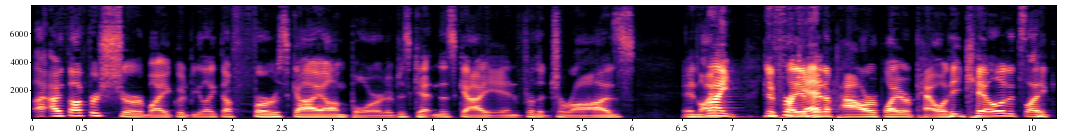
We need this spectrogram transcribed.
I, I thought for sure Mike would be like the first guy on board of just getting this guy in for the draws and like Ryan, you play a bit of power play or penalty kill, and it's like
